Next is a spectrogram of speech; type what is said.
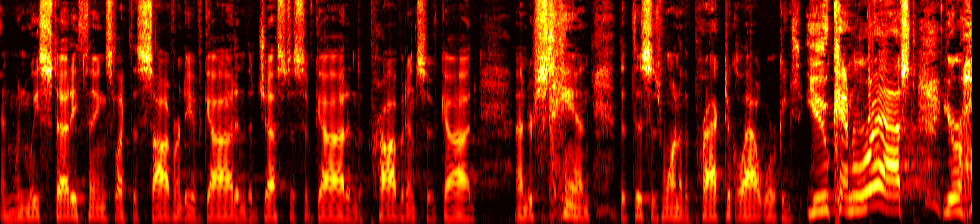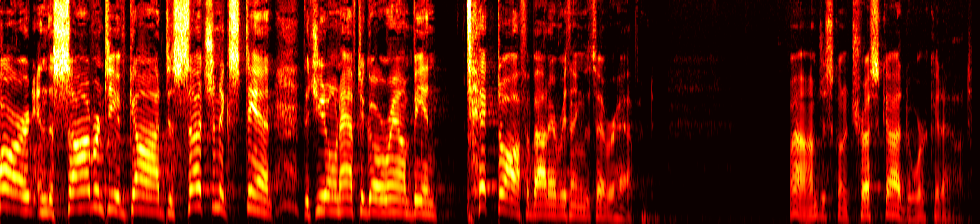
And when we study things like the sovereignty of God and the justice of God and the providence of God, understand that this is one of the practical outworkings. You can rest your heart in the sovereignty of God to such an extent that you don't have to go around being ticked off about everything that's ever happened. Wow, I'm just going to trust God to work it out.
